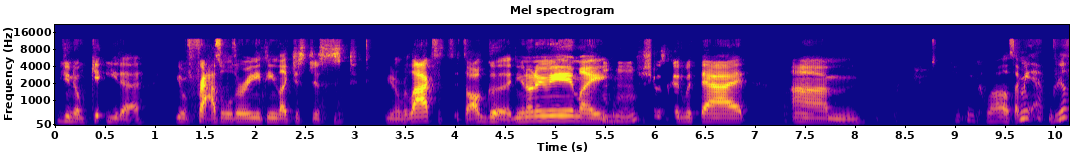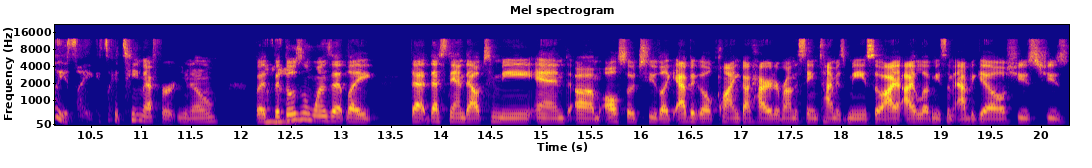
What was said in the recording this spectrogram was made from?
you know get you to you know frazzled or anything like just just you know relax it's, it's all good you know what i mean like mm-hmm. she was good with that um i think who else i mean really it's like it's like a team effort you know but mm-hmm. but those are the ones that like that that stand out to me and um, also to like abigail klein got hired around the same time as me so I, I love me some abigail she's she's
